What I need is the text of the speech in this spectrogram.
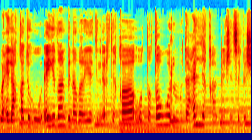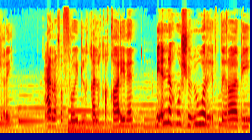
وعلاقته أيضا بنظرية الارتقاء والتطور المتعلقة بالجنس البشري. عرف فرويد القلق قائلا بأنه شعور اضطرابي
